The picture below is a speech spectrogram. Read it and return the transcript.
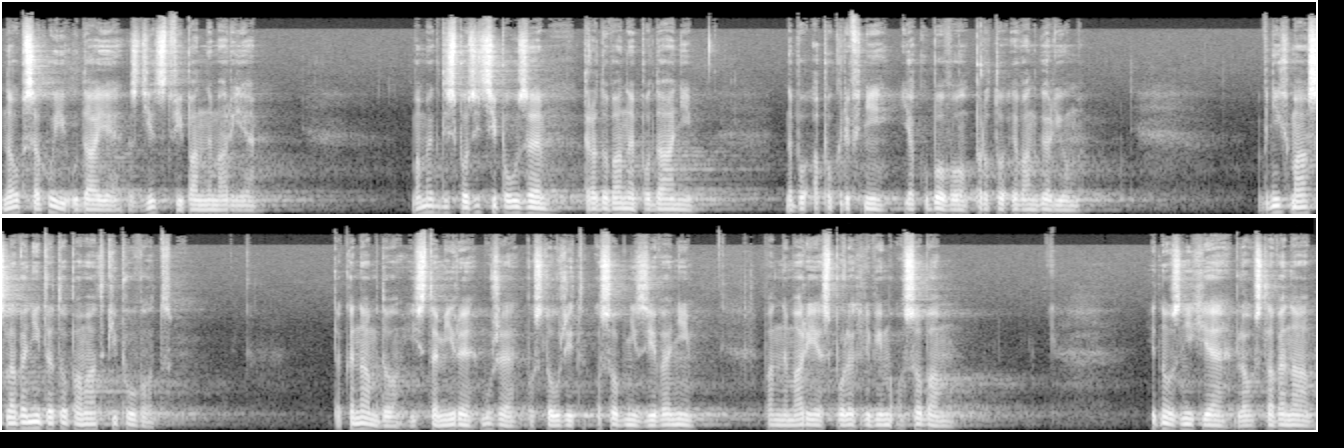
nie obsahují udaje z dziectwi Panny Marie, mamy k dyspozycji pouze tradowane podání nebo apokryfní Jakubovo protoevangelium. W nich má slavení této památky původ. Také nám do jisté míry může posloužit osobní zjevení Panny Marie spolehlivým osobám. Jednou z nich je blahoslavená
